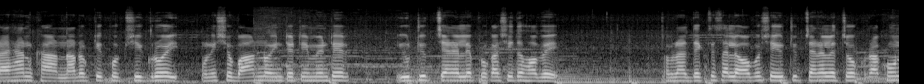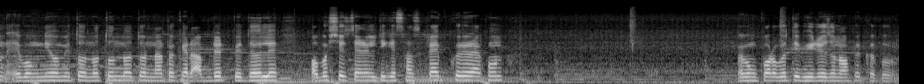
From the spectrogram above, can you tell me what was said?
রায়হান খান। নাটকটি খুব শীঘ্রই উনিশশো বাহান্ন এন্টারটেনমেন্টের ইউটিউব চ্যানেলে প্রকাশিত হবে। আপনারা দেখতে চাইলে অবশ্যই ইউটিউব চ্যানেলে চোখ রাখুন এবং নিয়মিত নতুন নতুন নাটকের আপডেট পেতে হলে অবশ্যই চ্যানেলটিকে সাবস্ক্রাইব করে রাখুন এবং পরবর্তী ভিডিওর জন্য অপেক্ষা করুন।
